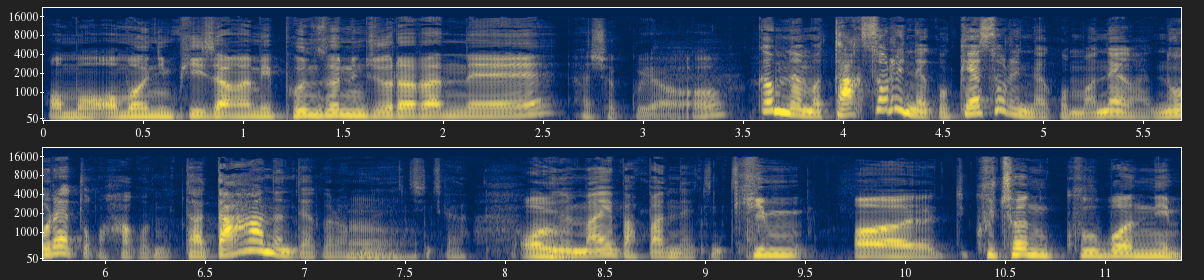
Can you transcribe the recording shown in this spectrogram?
어머 어머님 비장함이 본선인 줄 알았네 하셨고요. 그럼 내뭐 닭소리 내고 개소리 내고 뭐 내가 노래도 하고 다 다 하는데 그러면 진짜 어휴. 오늘 많이 바빴네 진짜. 김 아, 9009번님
